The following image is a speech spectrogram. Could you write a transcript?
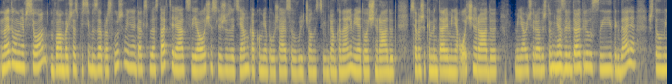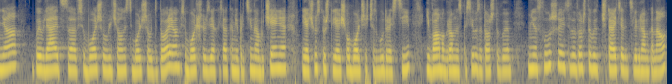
на этом у меня все. Вам большое спасибо за прослушивание. Как всегда, ставьте реакции. Я очень слежу за тем, как у меня повышается вовлеченность в телеграм-канале. Меня это очень радует. Все ваши комментарии меня очень радуют. Меня очень радует, что у меня залетают рилсы и так далее, что у меня появляется все больше увлеченности, больше аудитория, все больше людей хотят ко мне прийти на обучение. Я чувствую, что я еще больше сейчас буду расти. И вам огромное спасибо за то, что вы меня слушаете, за то, что вы читаете этот телеграм-канал.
